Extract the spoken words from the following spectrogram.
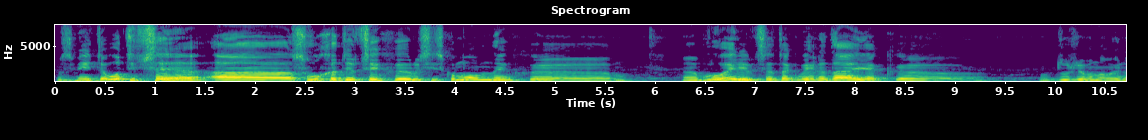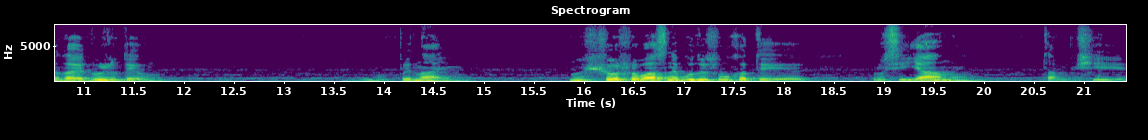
Розумієте, от і все. А слухати цих російськомовних е, е, блогерів це так виглядає, як е, ну, дуже воно виглядає дуже дивно. Ну, принаймні. Ну що ж у вас не буде слухати росіяни, там чи.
